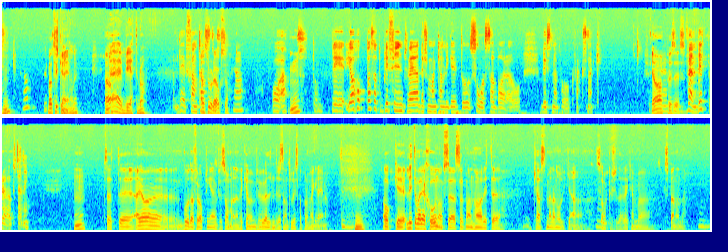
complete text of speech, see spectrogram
Mm. Vad tycker Spännande. ni? Ja. Det blir jättebra. Det är fantastiskt. Jag tror det också. Ja. Och att mm. blir, jag hoppas att det blir fint väder så man kan ligga ute och såsa bara och lyssna på kvacksnack. ja, precis. Väldigt bra uppställning. Mm. Så att, eh, ja, jag har goda förhoppningar inför sommaren. Det kan bli väldigt intressant att lyssna på de här grejerna. Mm. mm. Och eh, lite variation också, så att man har lite kast mellan olika mm. saker. Så där. Det kan vara spännande. Mm.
